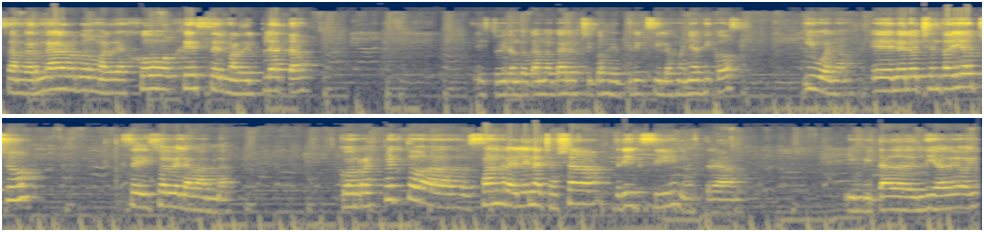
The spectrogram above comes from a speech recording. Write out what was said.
San Bernardo, Mar de Ajó, Gesell, Mar del Plata. Estuvieron tocando acá los chicos de Trixie y los Maniáticos. Y bueno, en el 88 se disuelve la banda. Con respecto a Sandra Elena Chayá, Trixie, nuestra invitada del día de hoy,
